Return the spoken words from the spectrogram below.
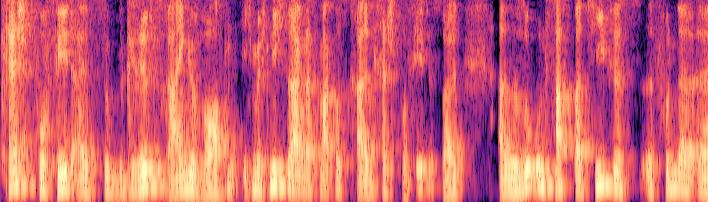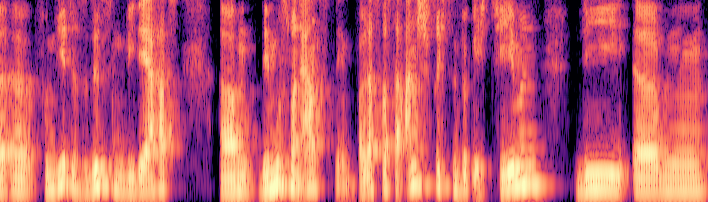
Crash-Prophet als so Begriff reingeworfen. Ich möchte nicht sagen, dass Markus Krall ein Crash-Prophet ist, weil also so unfassbar tiefes, äh, äh, fundiertes Wissen, wie der hat, ähm, den muss man ernst nehmen, weil das, was er anspricht, sind wirklich Themen, die, ähm,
